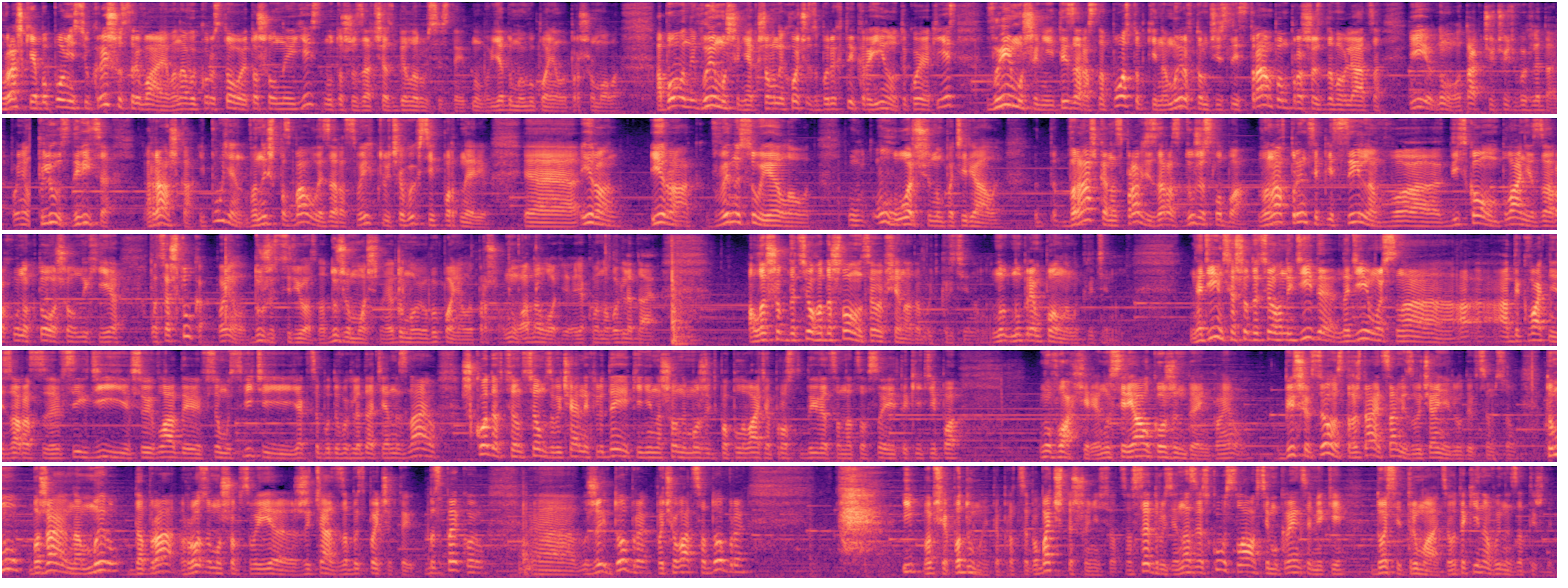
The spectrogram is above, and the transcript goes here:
Урашки або повністю кришу сриває, вона використовує те, що у неї є, ну то, що зараз в Білорусі стоїть. Ну я думаю, ви поняли про що мова. Або вони вимушені, якщо вони хочуть зберегти країну такою, як є, вимушені йти зараз на поступки, на мир, в тому числі з Трампом про щось домовлятися, і ну отак чуть-чуть виглядають. Поняв? Плюс дивіться, Рашка і Путін вони ж позбавили зараз своїх ключових всіх партнерів: е, Іран. Ірак, Венесуела, от, Угорщину потеряли. Вражка насправді зараз дуже слаба. Вона, в принципі, сильна в е, військовому плані за рахунок того, що у них є оця штука. Поняли? Дуже серйозна, дуже мощна. Я думаю, ви поняли про що. Ну, аналогія, як воно виглядає. Але щоб до цього дійшло, ну це взагалі треба бути кретинами. Ну, ну прям повними кретинами. Надіємося, що до цього не дійде. Надіємось на адекватність зараз всіх дій, всієї влади в всьому світі. І Як це буде виглядати, я не знаю. Шкода в цьому всьому звичайних людей, які ні на що не можуть попливати, а просто дивляться на це все і такі, типа, ну в ахері, ну серіал кожен день, поняли? Більше всього страждають самі звичайні люди в цьому всьому. Тому бажаю нам миру, добра, розуму, щоб своє життя забезпечити безпекою, е, жити добре, почуватися добре. І взагалі подумайте про це, побачите, що несеться. Все, друзі, на зв'язку. Слава всім українцям, які досі тримаються. Отакі новини за тиждень.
